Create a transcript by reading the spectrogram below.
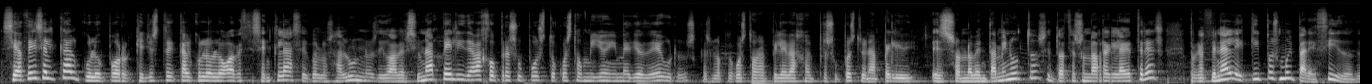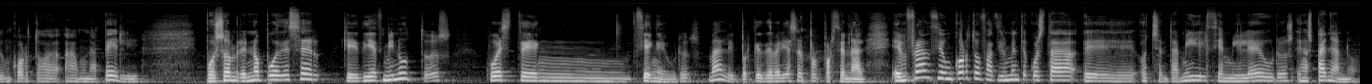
Si hacéis el cálculo, porque yo este cálculo luego a veces en clase con los alumnos, digo, a ver, si una peli de bajo presupuesto cuesta un millón y medio de euros, que es lo que cuesta una peli de bajo presupuesto, y una peli son 90 minutos, y tú haces una regla de tres, porque al final el equipo es muy parecido de un corto a una peli. Pues hombre, no puede ser que 10 minutos cuesten 100 euros, ¿vale? Porque debería ser proporcional. En Francia un corto fácilmente cuesta eh, 80.000, 100.000 euros. En España no.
